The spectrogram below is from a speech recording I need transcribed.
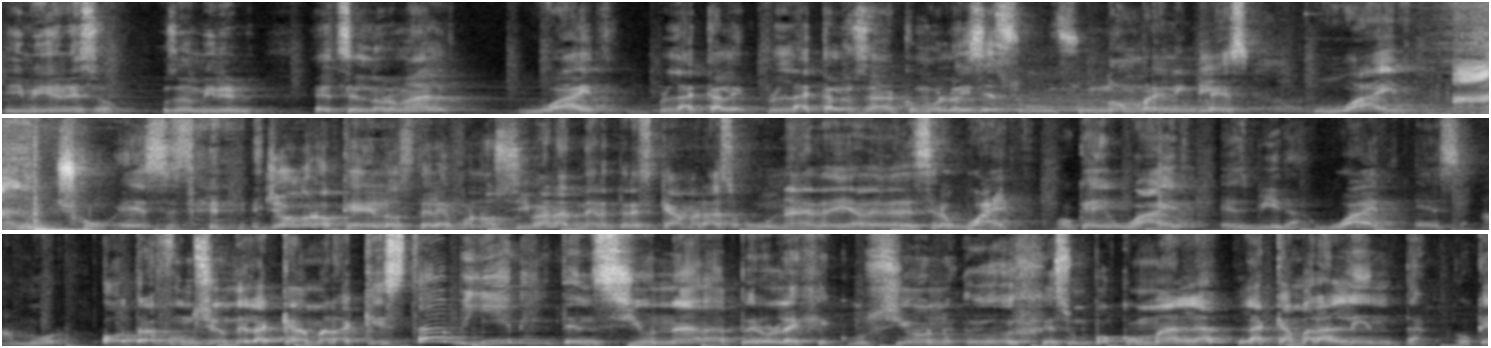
y miren eso. O sea, miren, es el normal, wide, plácale, plácale. O sea, como lo dice su, su nombre en inglés, wide ancho. Es, yo creo que los teléfonos, si van a tener tres cámaras, una de ellas debe de ser wide. ¿Ok? Wide es vida, wide es amor. Otra función de la cámara que está bien intencionada, pero la ejecución es un poco mala. La cámara lenta. ¿Ok?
